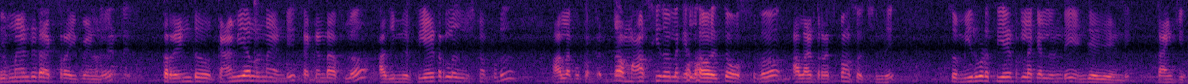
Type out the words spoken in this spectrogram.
డిమాండెడ్ యాక్టర్. అయిపోయిండు. ఒక రెండు క్యామియాలు ఉన్నాయండి సెకండ్ హాఫ్లో. అది మీరు థియేటర్లో చూసినప్పుడు వాళ్ళకు ఒక పెద్ద మాస్ హీరోలకు ఎలా అయితే వస్తుందో అలాంటి రెస్పాన్స్ వచ్చింది. సో మీరు కూడా థియేటర్లోకి వెళ్ళండి ఎంజాయ్ చేయండి. Thank you.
